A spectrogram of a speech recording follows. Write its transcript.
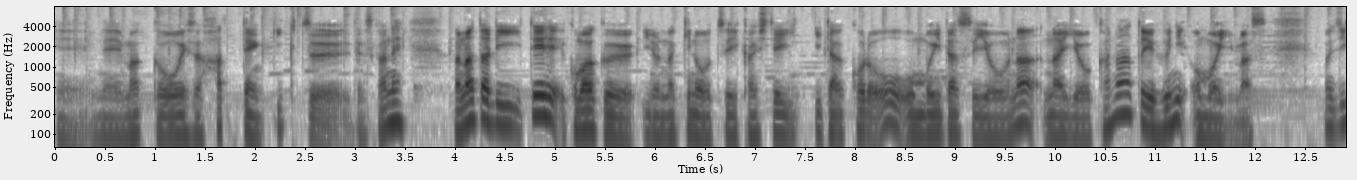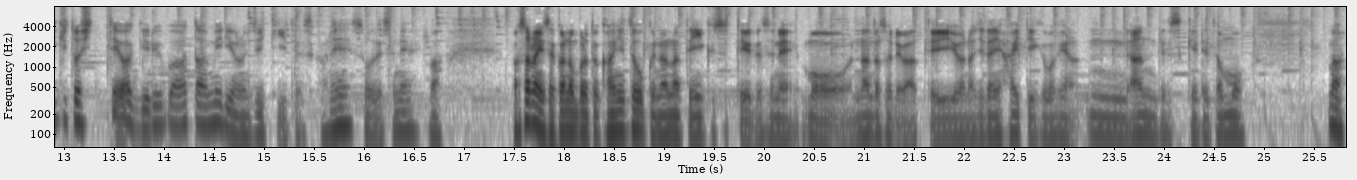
えーね、MacOS8. 点いくつですかね。あの辺りで細かくいろんな機能を追加していた頃を思い出すような内容かなというふうに思います。まあ、時期としてはギルバート・アメリオの時期ですかね。そうですね。まあまあ、さらに遡るとカニトーク 7. 点いくつっていうですね、もうなんだそれはっていうような時代に入っていくわけなんですけれども、まあ、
